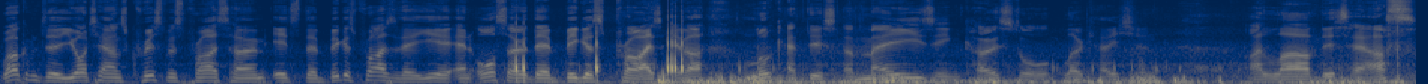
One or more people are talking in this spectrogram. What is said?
Welcome to your town's Christmas prize home. It's the biggest prize of their year and also their biggest prize ever. Look at this amazing coastal location. I love this house.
